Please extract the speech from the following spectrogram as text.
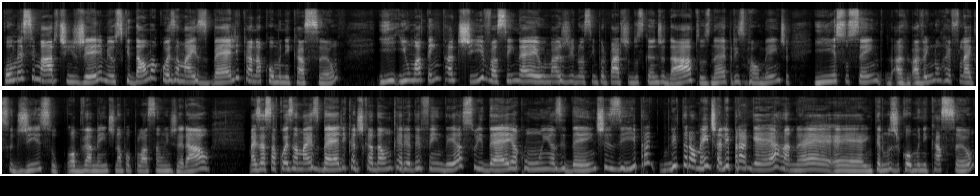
Como esse Marte em Gêmeos, que dá uma coisa mais bélica na comunicação, e, e, uma tentativa, assim, né? Eu imagino, assim, por parte dos candidatos, né? Principalmente, e isso sem havendo um reflexo disso, obviamente, na população em geral, mas essa coisa mais bélica de cada um querer defender a sua ideia com unhas e dentes e ir pra, literalmente ali para a guerra, né? É, em termos de comunicação.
